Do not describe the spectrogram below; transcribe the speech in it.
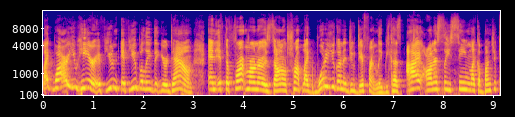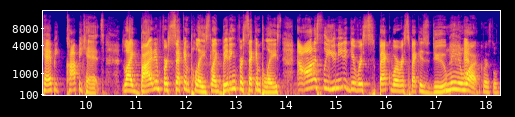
Like why are you here if you if you believe that you're down and if the front runner is Donald Trump? Like what are you gonna do differently? Because I honestly seem like a bunch of copy, copycats like Biden for second place, like bidding for second place. And honestly, you need to give respect where respect is due. Meaning And- what, Crystal?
